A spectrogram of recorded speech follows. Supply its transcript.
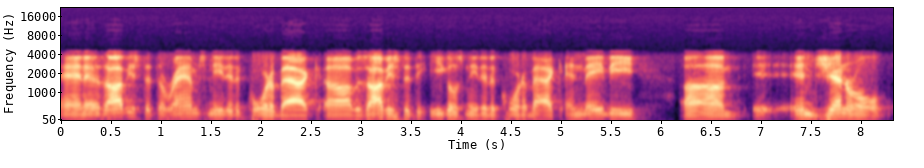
And it was obvious that the Rams needed a quarterback. Uh, it was obvious that the Eagles needed a quarterback, and maybe um, in general,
